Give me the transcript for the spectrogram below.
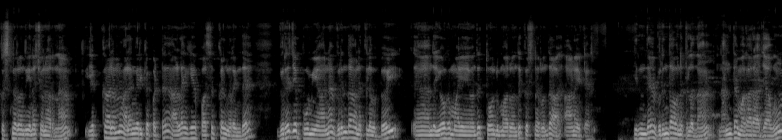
கிருஷ்ணர் வந்து என்ன சொன்னார்னா எக்காலமும் அலங்கரிக்கப்பட்ட அழகிய பசுக்கள் நிறைந்த விரஜ பூமியான விருந்தாவனத்தில் போய் அந்த யோக மாயை வந்து தோன்றுமாறு வந்து கிருஷ்ணர் வந்து ஆணையிட்டார். இந்த விருந்தாவனத்தில் தான் நந்த மகாராஜாவும்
